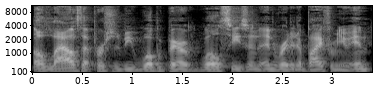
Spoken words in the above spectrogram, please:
allows that person to be well prepared, well seasoned, and ready to buy from you. And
